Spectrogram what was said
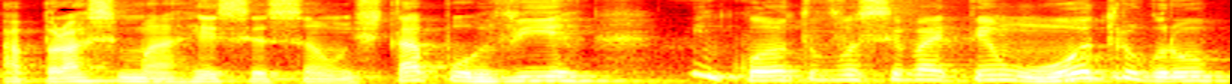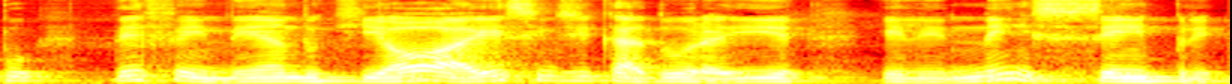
a próxima recessão está por vir, enquanto você vai ter um outro grupo defendendo que ó, esse indicador aí, ele nem sempre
